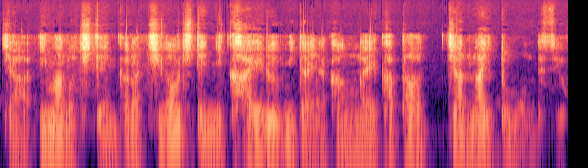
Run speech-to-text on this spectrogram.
じゃあ今の地点から違う地点に変えるみたいな考え方じゃないと思うんですよ。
